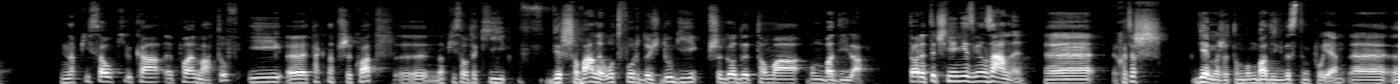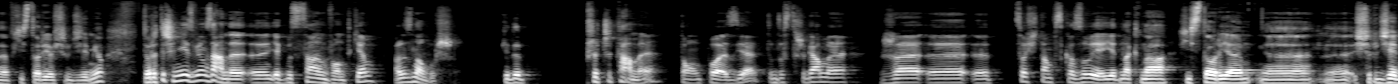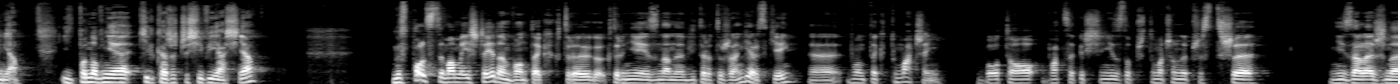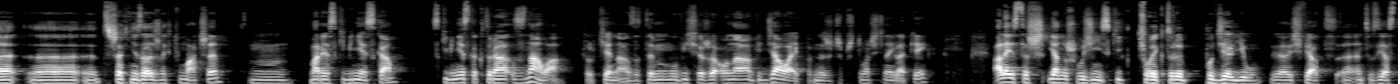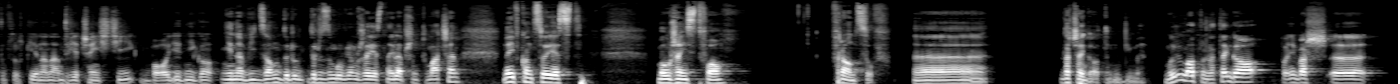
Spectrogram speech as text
Napisał kilka e, poematów i tak na przykład napisał taki wierszowany utwór, dość długi, przygody Toma Bombadila. Teoretycznie niezwiązany, chociaż wiemy, że Tom Bombadil występuje e, e, w historii o Śródziemiu, teoretycznie niezwiązany e, jakby z całym wątkiem, ale znowuż, kiedy przeczytamy tą poezję, to dostrzegamy, że coś tam wskazuje jednak na historię Śródziemia. I ponownie kilka rzeczy się wyjaśnia. My w Polsce mamy jeszcze jeden wątek, który, który nie jest znany w literaturze angielskiej, wątek tłumaczeń, bo to Władca Pierścieni został przetłumaczony przez trzy niezależne, e, e, trzech niezależnych tłumaczy. Mm, Maria Skibiniewska, Skibiniewska, która znała Tolkiena, zatem mówi się, że ona wiedziała, jak pewne rzeczy przetłumaczyć najlepiej. Ale jest też Janusz Łoziński, człowiek, który podzielił e, świat entuzjastów Tolkiena na dwie części, bo jedni go nienawidzą, drudzy mówią, że jest najlepszym tłumaczem. No i w końcu jest małżeństwo Franców. Dlaczego o tym mówimy? Mówimy o tym dlatego, ponieważ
